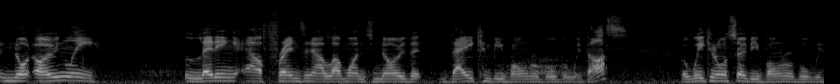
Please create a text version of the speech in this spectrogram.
not only letting our friends and our loved ones know that they can be vulnerable with us, but we can also be vulnerable with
